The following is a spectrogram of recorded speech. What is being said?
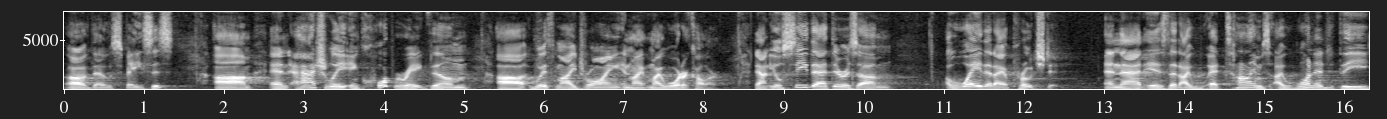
of those spaces um, and actually incorporate them uh, with my drawing and my, my watercolor. Now, you'll see that there is um, a way that I approached it, and that is that I, at times, I wanted the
